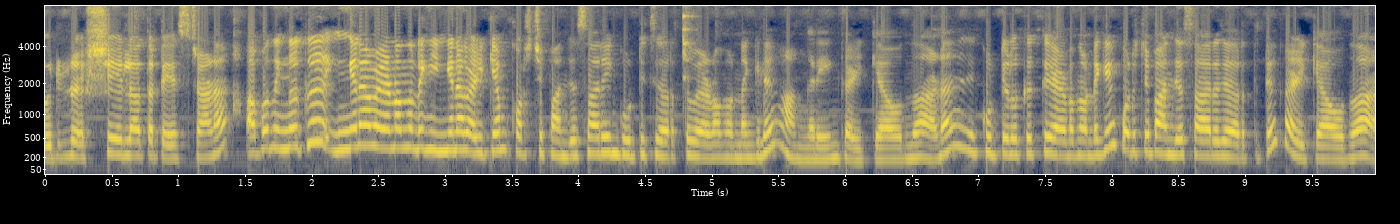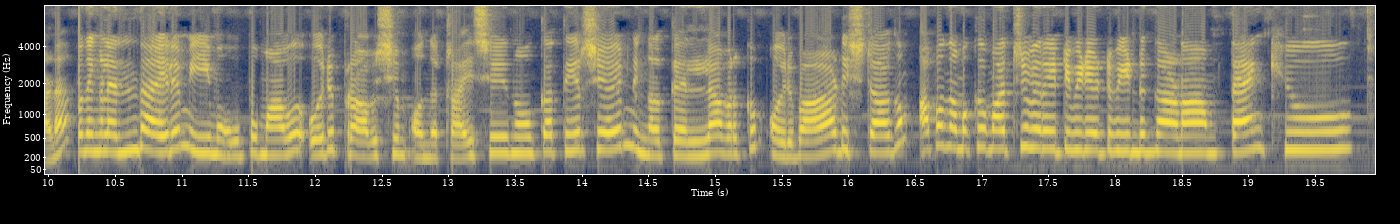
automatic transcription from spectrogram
ഒരു രക്ഷയില്ലാത്ത ആണ്. അപ്പൊ നിങ്ങൾക്ക് ഇങ്ങനെ വേണമെന്നുണ്ടെങ്കിൽ ഇങ്ങനെ കഴിക്കാം. കുറച്ച് പഞ്ചസാരയും കൂട്ടി ചേർത്ത് വേണമെന്നുണ്ടെങ്കിൽ അങ്ങനെയും കഴിക്കാവുന്നതാണ്. കുട്ടികൾക്കൊക്കെ ആണെന്നുണ്ടെങ്കിൽ കുറച്ച് പഞ്ചസാര ചേർത്തിട്ട് കഴിക്കാവുന്നതാണ്. അപ്പൊ നിങ്ങൾ എന്തായാലും ഈ ഉപ്പുമാവ് ഒരു പ്രാവശ്യം ഒന്ന് ട്രൈ ചെയ്ത് നോക്കുക. തീർച്ചയായും നിങ്ങൾക്ക് എല്ലാവർക്കും ഒരുപാട് ഇഷ്ടമാകും അപ്പൊ നമുക്ക് മറ്റൊരു വെറൈറ്റി വീഡിയോ ആയിട്ട് വീണ്ടും കാണാം. pranam thank you.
